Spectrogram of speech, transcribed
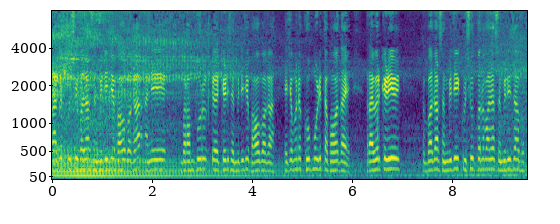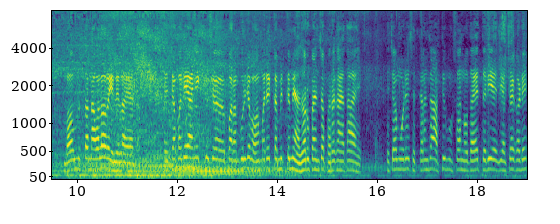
राजद कृषी बाजार समितीचे भाव बघा आणि बरामपूर केळी समितीचे भाव बघा. याच्यामध्ये खूप मोठी तफावत आहे. रायवर केळी बाजार समिती कृषी उत्पन्न बाजार समितीचा भाव नुसता नावाला राहिलेला आहे आता. त्याच्यामध्ये आणि कृषी भावामध्ये कमीत कमी हजार रुपयांचा फरक आता आहे. त्याच्यामुळे शेतकऱ्यांचं आर्थिक नुकसान होत आहे तरी याच्याकडे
